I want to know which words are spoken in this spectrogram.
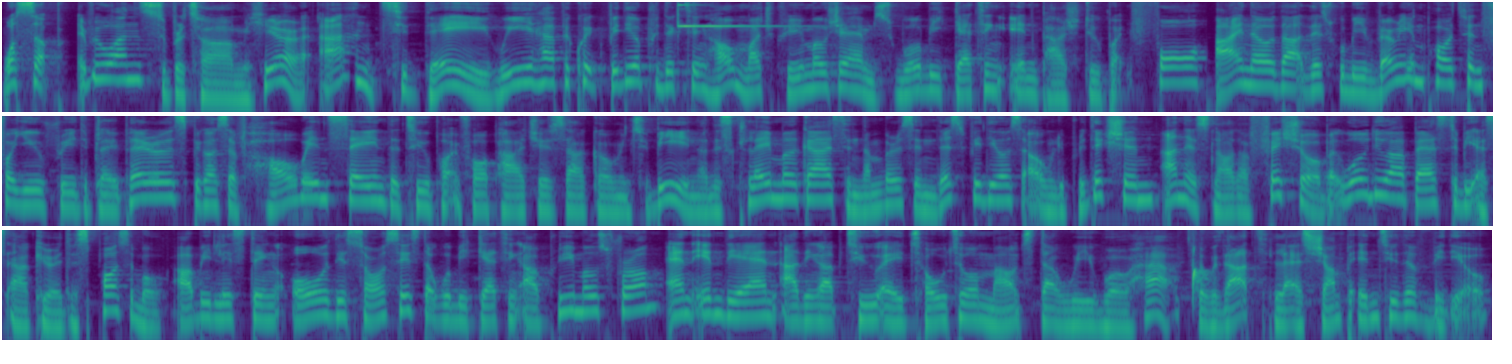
What's up everyone, SuperaTom here and today we have a quick video predicting how much Primogems will be getting in patch 2.4. I know that this will be very important for you free-to-play players because of how insane the 2.4 patches are going to be. Now disclaimer guys, the numbers in this video are only prediction and it's not official but we'll do our best to be as accurate as possible. I'll be listing all the sources that we'll be getting our Primos from and in the end adding up to a total amount amounts that we will have. So with that, let's jump into the video.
